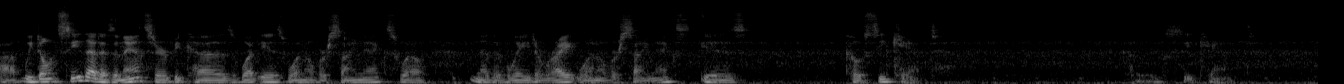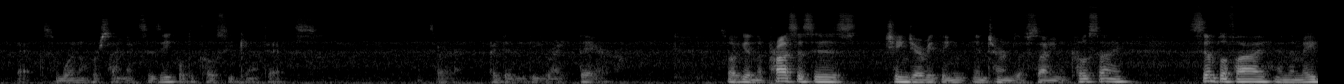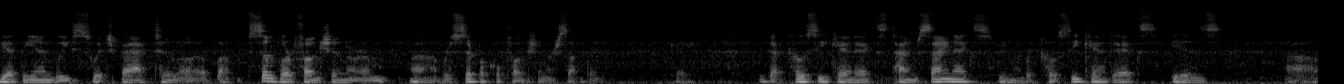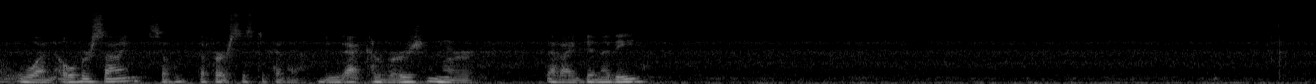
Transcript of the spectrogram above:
Uh, we don't see that as an answer because what is 1 over sine x? Well, another way to write 1 over sine x is cosecant. Cosecant x. 1 over sine x is equal to cosecant x. That's our identity right there. So again, the process is change everything in terms of sine and cosine simplify, and then maybe at the end we switch back to a, a simpler function or a, a, reciprocal function or something. Okay, we've got cosecant x times sine x. Remember, cosecant x is uh, 1 over sine. So the first is to kind of do that conversion or that identity.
